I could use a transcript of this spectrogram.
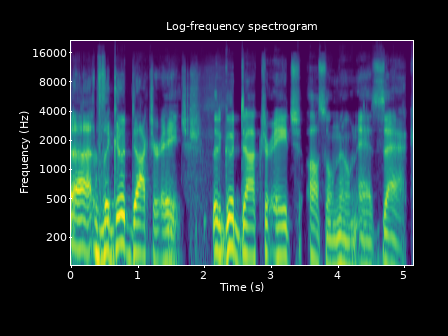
Uh, the good Dr. H. The good Doctor H, also known as Zach.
